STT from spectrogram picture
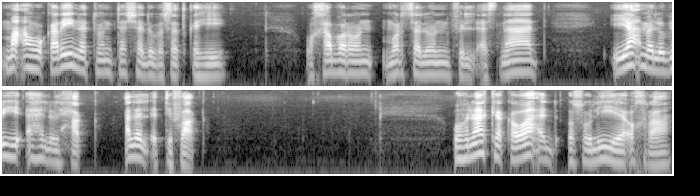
معه قرينة تشهد بصدقه وخبر مرسل في الأسناد يعمل به أهل الحق على الاتفاق. وهناك قواعد أصولية أخرى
